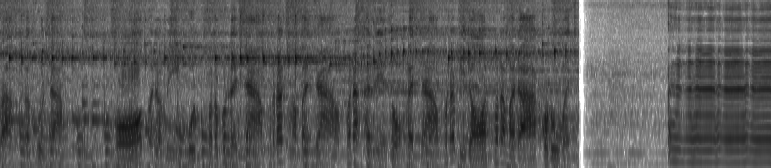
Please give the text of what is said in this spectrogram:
สังฆคุณาขอบารมีคุณพระพุทธเจ้า พระธรรมเจ้า พระอริยสงฆ์เจ้า พระบิดรพระมารดาครูบาอาจารย์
